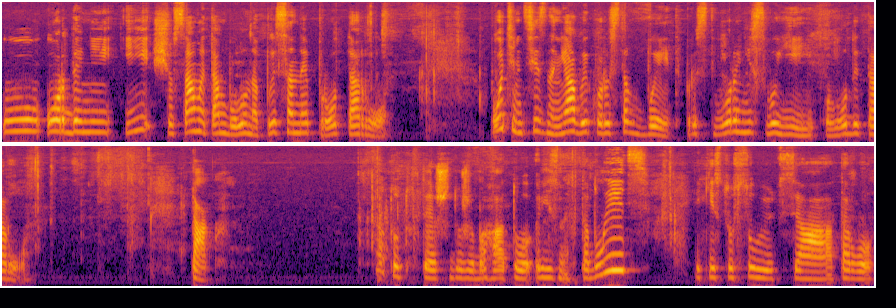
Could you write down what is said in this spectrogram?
у ордені, і що саме там було написане про Таро. Потім ці знання використав Вейт при створенні своєї колоди Таро. Так, ну, тут теж дуже багато різних таблиць, які стосуються Таро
